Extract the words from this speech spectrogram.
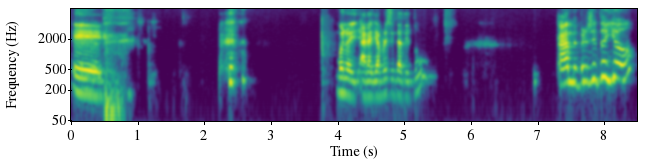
Eh. Bueno, y ahora ya preséntate tú. Ah, ¿me presento yo?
